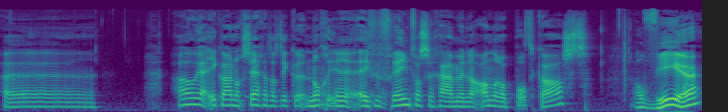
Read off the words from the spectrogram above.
Eh, oh ja, ik wou nog zeggen dat ik eh, nog even vreemd was gegaan met een andere podcast. Alweer?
